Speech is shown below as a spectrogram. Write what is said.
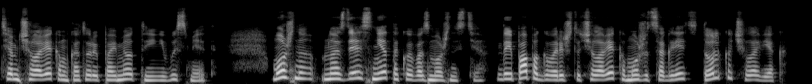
Тем человеком, который поймет и не высмеет. Можно, но здесь нет такой возможности. Да и папа говорит, что человека может согреть только человек.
